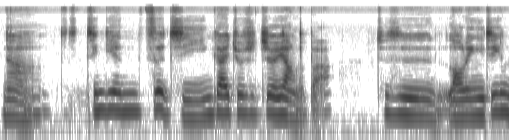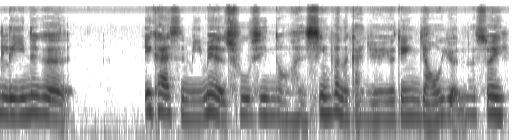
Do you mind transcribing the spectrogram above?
那今天这集应该就是这样了吧？就是老林已经离那个一开始迷妹的初心那种很兴奋的感觉有点遥远了，所以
